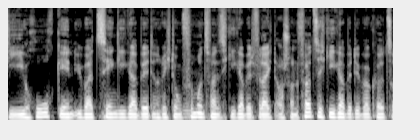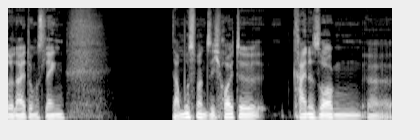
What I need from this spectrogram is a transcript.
die hochgehen über 10 Gigabit in Richtung 25 mhm. Gigabit, vielleicht auch schon 40 Gigabit über kürzere Leitungslängen. Da muss man sich heute keine Sorgen äh,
